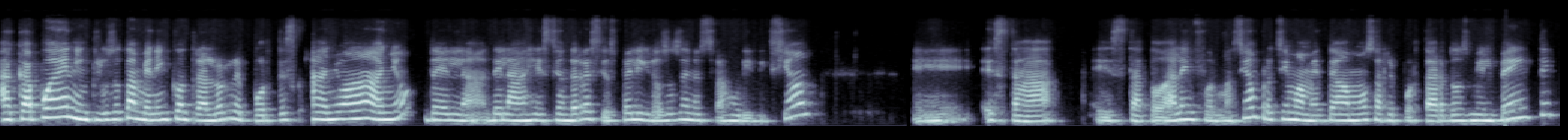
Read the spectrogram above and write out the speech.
acá pueden incluso también encontrar los reportes año a año de la, de la gestión de residuos peligrosos en nuestra jurisdicción eh, está, está toda la información. Próximamente vamos a reportar 2020.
